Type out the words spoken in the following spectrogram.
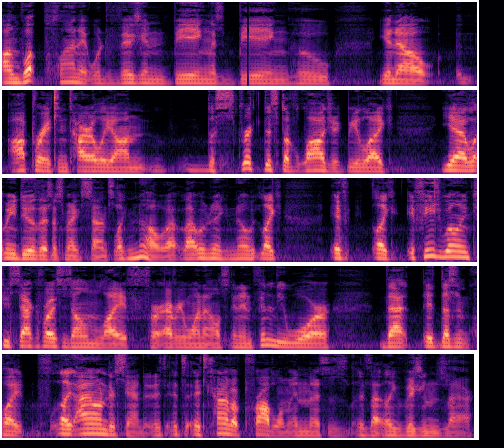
on what planet would Vision, being this being who, you know, operates entirely on the strictest of logic, be like, yeah, let me do this. This makes sense. Like, no, that, that would make no like if like if he's willing to sacrifice his own life for everyone else in Infinity War, that it doesn't quite like I understand it. It's it's it's kind of a problem in this is, is that like Vision's there.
